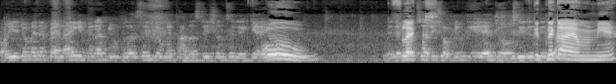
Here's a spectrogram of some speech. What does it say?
और ये जो मैंने पहना है ये मेरा न्यू ड्रेस है जो मैं थाना स्टेशन से लेके आई हूँ। मैंने बहुत सारी शॉपिंग की है जो धीरे कितने का है मम्मी ये?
